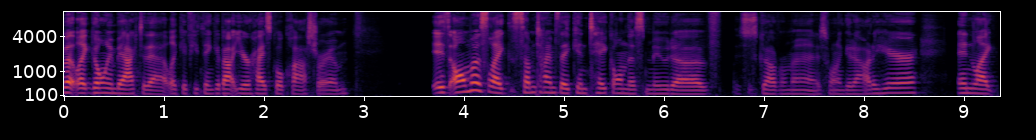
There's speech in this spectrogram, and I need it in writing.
but like going back to that, like if you think about your high school classroom, it's almost like sometimes they can take on this mood of this is government i just want to get out of here. And like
